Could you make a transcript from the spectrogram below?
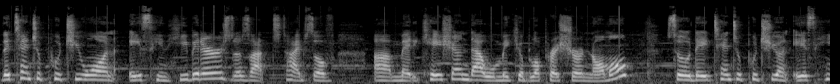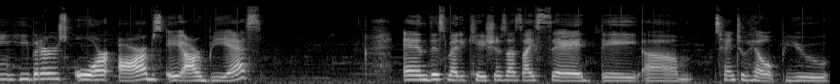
they tend to put you on ACE inhibitors. Those are types of uh, medication that will make your blood pressure normal. So they tend to put you on ACE inhibitors or ARBs, ARBS. And these medications, as I said, they um, tend to help you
